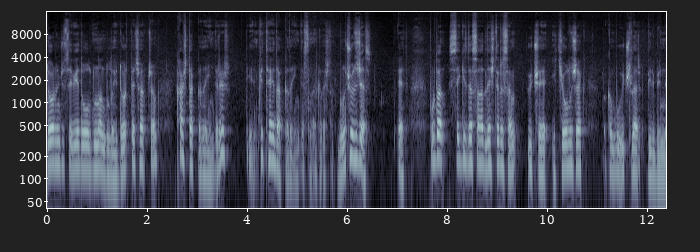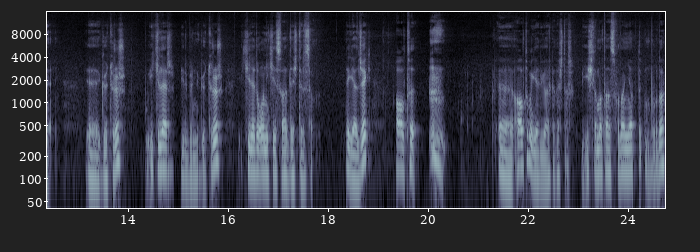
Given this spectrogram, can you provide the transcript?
Dördüncü seviyede olduğundan dolayı 4 ile çarpacağım. Kaç dakikada indirir? Diyelim ki t dakikada indirsin arkadaşlar. Bunu çözeceğiz. Evet. Buradan 8'de sadeleştirirsem 3'e 2 olacak. Bakın bu 3'ler birbirini e, götürür. Bu 2'ler birbirini götürür. 2 ile de 12'yi sadeleştirirsem ne gelecek? 6 e, 6 mı geliyor arkadaşlar? Bir işlem hatası falan yaptık mı burada?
